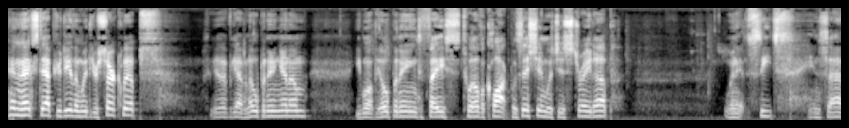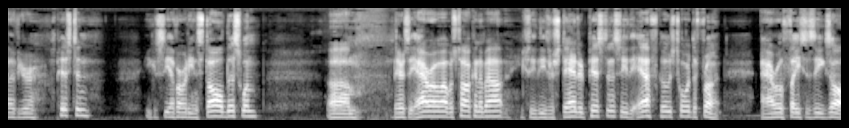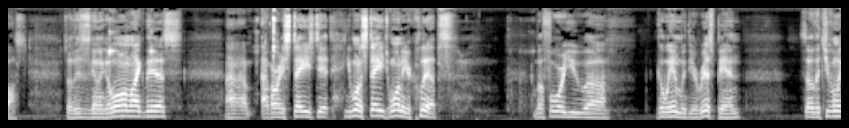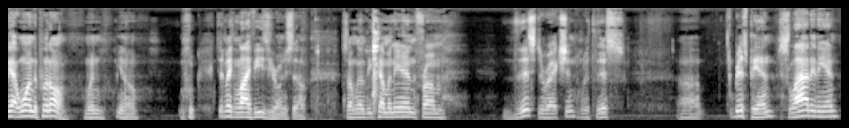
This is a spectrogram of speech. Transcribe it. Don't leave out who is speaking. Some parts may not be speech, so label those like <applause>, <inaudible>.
Speaker 1: in the next step, you're dealing with your circlips. You've got an opening in them. You want the opening to face 12 o'clock position, which is straight up when it seats inside of your piston. You can see I've already installed this one. Um, there's the arrow I was talking about. You see these are standard pistons. See the F goes toward the front. Arrow faces the exhaust. So this is going to go on like this. Um, I've already staged it. You want to stage one of your clips before you uh, go in with your wrist pin so that you've only got one to put on when, you know, <laughs> just making life easier on yourself. So I'm going to be coming in from this direction with this uh, wrist pin, slide it in,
